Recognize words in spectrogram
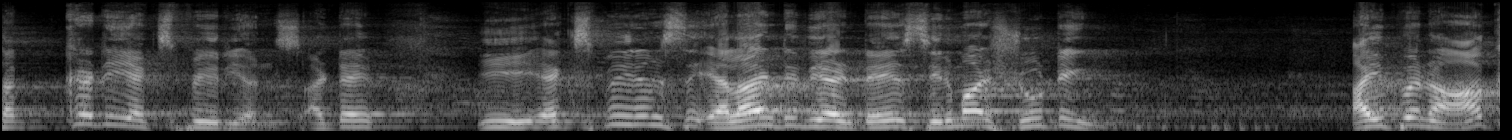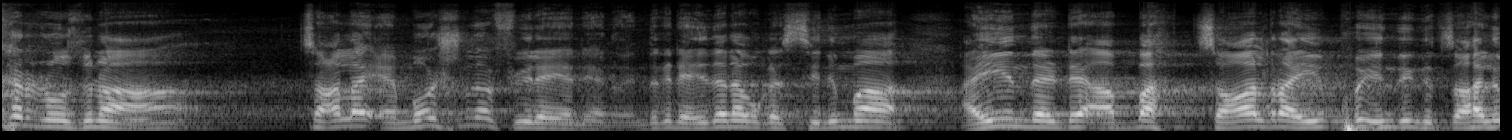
చక్కటి ఎక్స్పీరియన్స్ అంటే ఈ ఎక్స్పీరియన్స్ ఎలాంటిది అంటే సినిమా షూటింగ్ అయిపోయిన ఆఖరి రోజున చాలా ఎమోషనల్గా ఫీల్ అయ్యాను నేను. ఎందుకంటే ఏదైనా ఒక సినిమా అయ్యిందంటే అబ్బా చాలరా అయిపోయింది ఇంక చాలు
